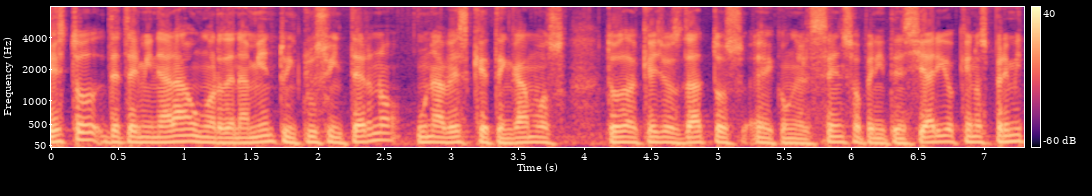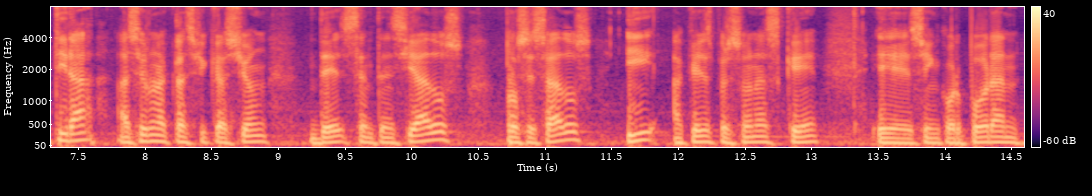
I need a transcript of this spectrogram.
Esto determinará un ordenamiento incluso interno una vez que tengamos todos aquellos datos eh, con el censo penitenciario que nos permitirá hacer una clasificación de sentenciados, procesados y aquellas personas que eh, se incorporan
